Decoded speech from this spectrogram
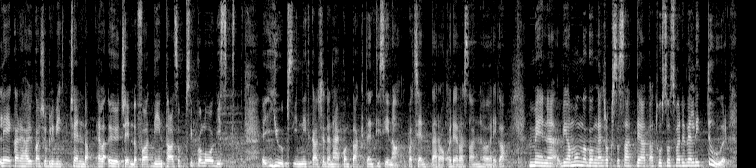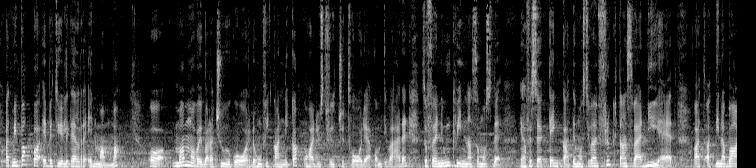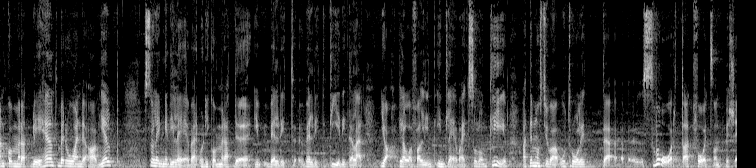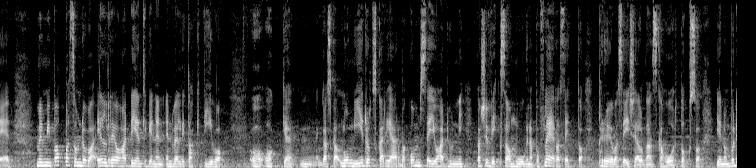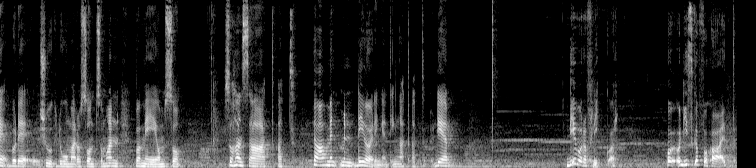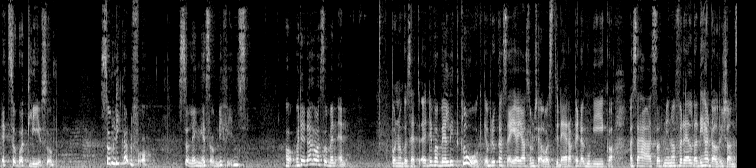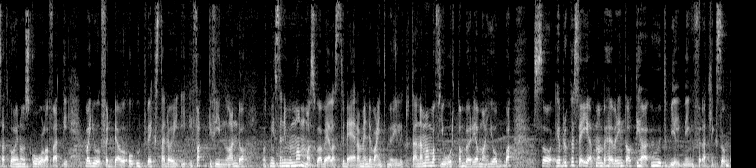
läkare har ju kanske blivit kända, eller ökända för att de inte har så psykologiskt djupsinnigt kanske den här kontakten till sina patienter och, och deras anhöriga. Men eh, vi har många gånger också sagt det att, att hos oss var det väldigt tur att min pappa är betydligt äldre än mamma och mamma var ju bara 20 år då hon fick Annika och hade just fyllt 22 då jag kom till världen. Så för en ung kvinna så måste jag har försökt tänka att det måste vara en fruktansvärd nyhet att, att dina barn kommer att bli helt beroende av hjälp så länge de lever och de kommer att dö väldigt, väldigt tidigt eller ja, i alla fall inte, inte leva ett så långt liv. Att det måste ju vara otroligt eh, svårt att få ett sådant besked. Men min pappa som då var äldre och hade egentligen en, en väldigt aktiv och, och, och eh, mm, ganska lång idrottskarriär bakom sig och hade hunnit kanske växa och mogna på flera sätt och pröva sig själv ganska hårt också genom både, både sjukdomar och sånt som han var med om. Så, så han sa att, att ja, men, men det gör ingenting, att, att det, det är våra flickor. Och, och de ska få ha ett, ett så gott liv som, som de kan få, så länge som de finns. Och, och det där var som en, en på något sätt. Eh, det var väldigt klokt. Jag brukar säga, jag som själv har studerat pedagogik och, och så här, så att mina föräldrar de hade aldrig chans att gå i någon skola för att de var ju födda och uppväxta då i, i fattig-Finland. Då. Åtminstone min mamma skulle ha velat studera men det var inte möjligt utan när man var 14 började man jobba. Så jag brukar säga att man behöver inte alltid ha utbildning för att liksom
